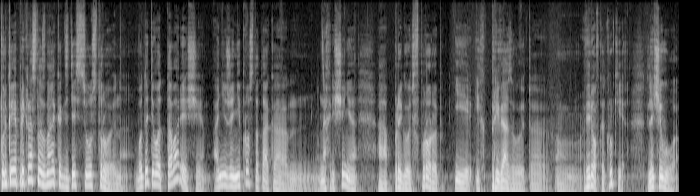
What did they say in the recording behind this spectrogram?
Только я прекрасно знаю, как здесь все устроено. Вот эти вот товарищи, они же не просто так а, на хрещение а, прыгают в прорубь и их привязывают а, веревкой к руке. Для чего?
